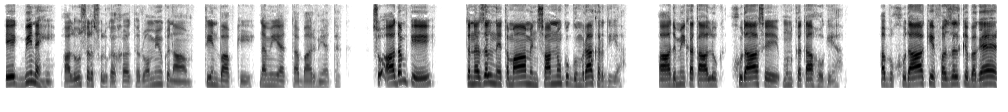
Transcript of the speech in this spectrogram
ایک بھی نہیں۔ پالوس رسول کا خط رومیو کے نام، تین باپ کی نویں بارہویں تک۔ سو آدم کے تنزل نے تمام انسانوں کو گمراہ کر دیا۔ آدمی کا تعلق خدا سے منقطع ہو گیا۔ اب خدا کے فضل کے بغیر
